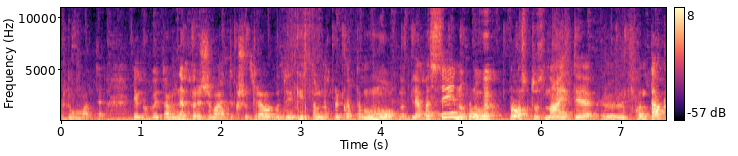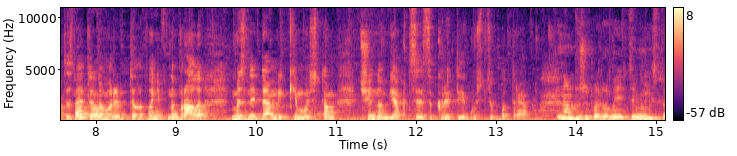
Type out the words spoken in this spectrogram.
подумати. Якби там не переживайте, якщо треба буде якийсь там, наприклад, там умовно для басейну, ну ви просто знаєте е, контакти, знаєте Так, так. номери телефонів, набрали. Ми знайдемо якимось там чином, як це закрити якусь цю потребу. Нам дуже подобається місто,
